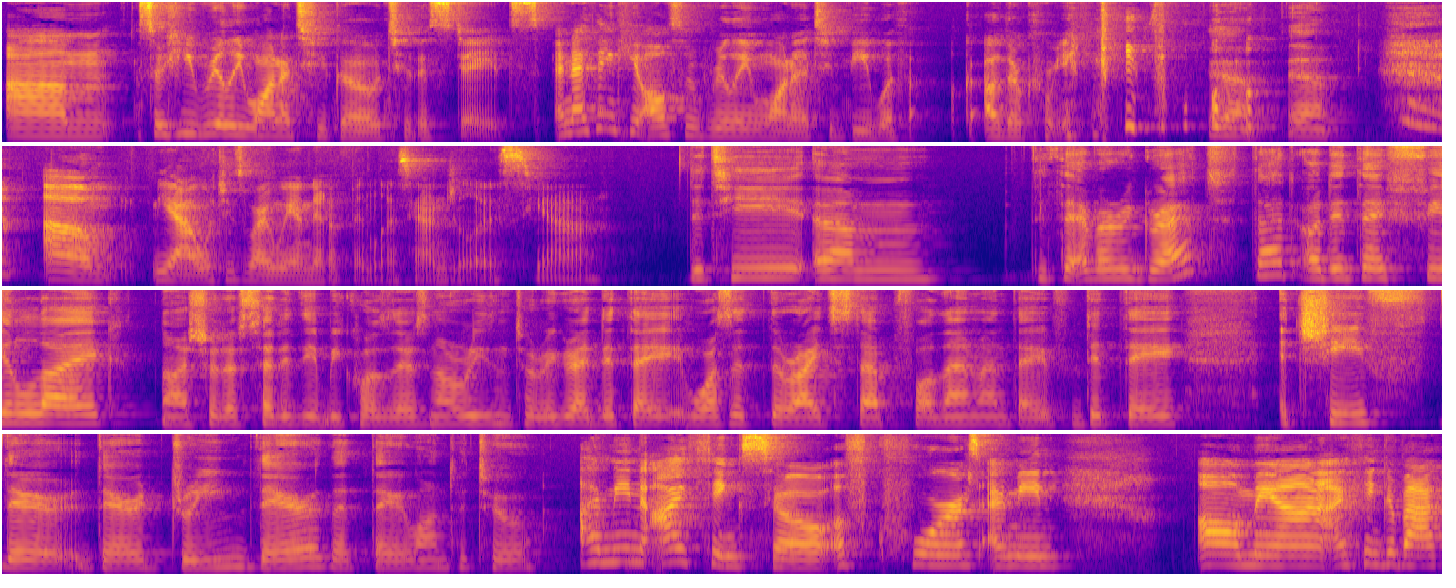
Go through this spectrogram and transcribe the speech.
Um, so he really wanted to go to the States. And I think he also really wanted to be with other Korean people. Yeah, yeah. um, yeah, which is why we ended up in Los Angeles. Yeah. Did he? Um, did they ever regret that, or did they feel like no? I should have said it because there's no reason to regret. Did they? Was it the right step for them, and they did they achieve their their dream there that they wanted to? I mean, I think so. Of course. I mean, oh man, I think about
